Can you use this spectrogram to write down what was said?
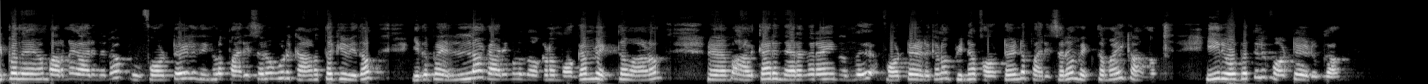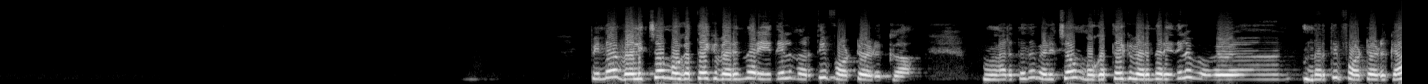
ഇപ്പൊ ഞാൻ പറഞ്ഞ കാര്യം തന്നെ ഫോട്ടോയിൽ നിങ്ങൾ പരിസരവും കൂടി കാണത്തക്ക വിധം ഇതിപ്പോ എല്ലാ കാര്യങ്ങളും നോക്കണം. മുഖം വ്യക്തമാണ്. ആൾക്കാർ നിരന്തരമായി നിന്ന് ഫോട്ടോ എടുക്കണം. പിന്നെ ഫോട്ടോയുടെ പരിസരം വ്യക്തമായി കാണണം. ഈ രൂപത്തിൽ ഫോട്ടോ എടുക്കാം. പിന്നെ വെളിച്ചം മുഖത്തേക്ക് വരുന്ന രീതിയിൽ നിർത്തി ഫോട്ടോ എടുക്കുക. അടുത്തത് വെളിച്ചം മുഖത്തേക്ക് വരുന്ന രീതിയിൽ നിർത്തി ഫോട്ടോ എടുക്കുക.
